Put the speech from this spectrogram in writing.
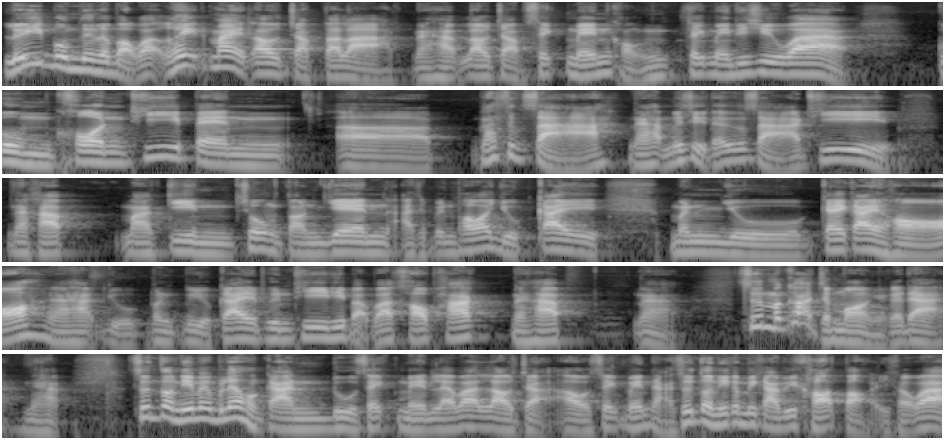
หรืออีกมุมหนึ่งเราบอกว่าเฮ้ยไม่เราจับตลาดนะครับเราจับ segment ของ segment ที่ชื่อว่ากลุ่มคนที่เป็นนักศึกษานะครับนิสิตนักศึกษาที่นะครับ มากินช่วงตอนเย็น อาจจะเป็นเพราะว่าอยู่ใกล้มันอยู่ใกล้ๆหอนะครับอยู่มันอยู่ใกล้พื้นที่ที่แบบว่าเขาพักนะครับนะซึ่งมันก็อาจจะมองอย่างก็ได้นะครับ ซึ่งตรงนี้เป็นเรื่องของการดู segment แล้วว่าเราจะเอา segment ไหน ซึ่งตรงนี้ก็มีการวิเคราะห์ต่ออีกครับว่า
